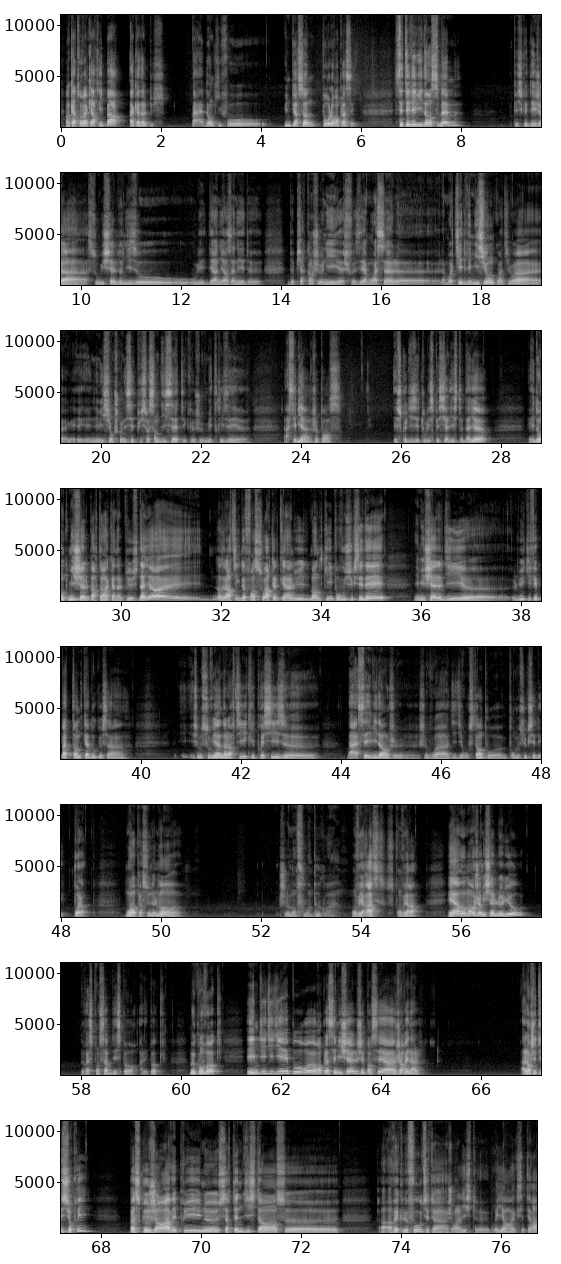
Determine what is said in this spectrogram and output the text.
En 84, il part à Canal+. Bah, donc il faut une personne pour le remplacer. C'était l'évidence même, puisque déjà sous Michel Denisot ou, les dernières années de, de Pierre Cangioni, je faisais à moi seul euh, la moitié de l'émission, quoi, tu vois, une émission que je connaissais depuis 77 et que je maîtrisais euh, assez bien, je pense, et ce que disaient tous les spécialistes d'ailleurs. Et donc Michel partant à Canal+. D'ailleurs, euh, dans un article de François, quelqu'un lui demande qui pour vous succéder, et Michel dit, euh, lui qui fait pas tant de cadeaux que ça. Hein. Je me souviens dans l'article, il précise, euh, bah, c'est évident, je, vois Didier Roustan pour, me succéder. Voilà. Moi, personnellement, je m'en fous un peu, quoi. On verra ce qu'on verra. Et à un moment, Jean-Michel Leliot, le responsable des sports à l'époque, me convoque et il me dit Didier, pour euh, remplacer Michel, j'ai pensé à Jean Rénal. Alors j'étais surpris, parce que Jean avait pris une certaine distance euh, avec le foot, c'était un journaliste euh, brillant, etc.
